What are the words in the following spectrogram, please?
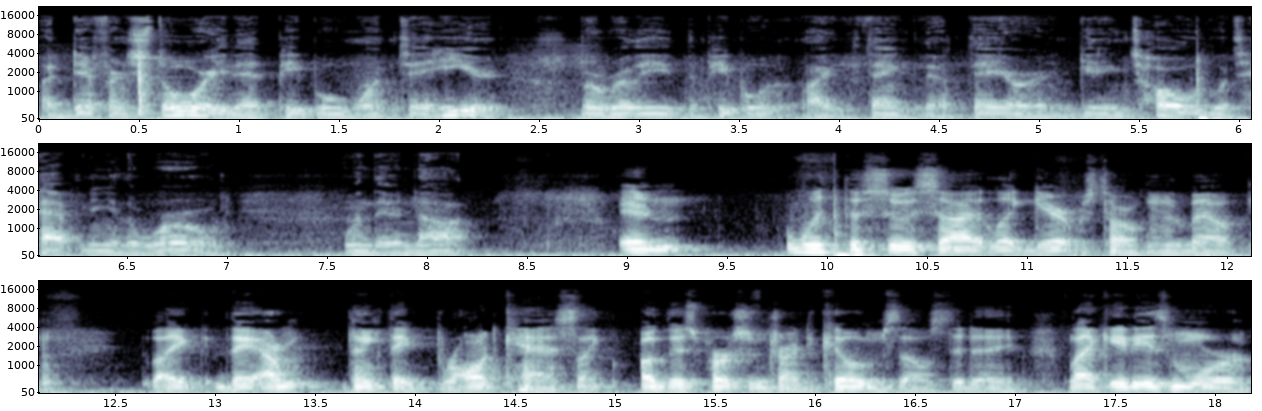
a different story that people want to hear. But really, the people like think that they are getting told what's happening in the world when they're not. and with the suicide like Garrett was talking about, like they I don't think they broadcast like oh this person tried to kill themselves today. Like it is more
